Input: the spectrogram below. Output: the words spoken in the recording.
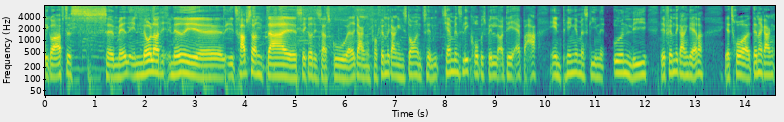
i går aftes. Øh, med en nuller nede i, øh, i Trapson, der øh, sikrede de sig sgu adgangen for femte gang i historien til Champions League-gruppespil, og det er bare en pengemaskine uden lige. Det er femte gang, de er der. Jeg tror, at denne gang,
